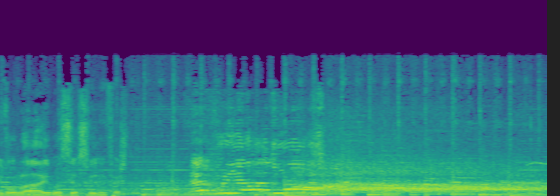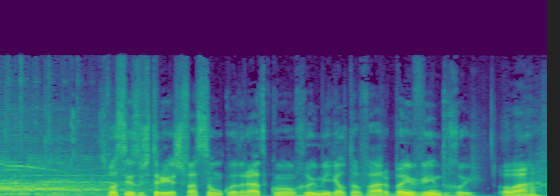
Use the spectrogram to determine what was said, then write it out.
E vou lá e vou ser recebido em festa. É feriado hoje! Vocês os três façam um quadrado com o Rui Miguel Tovar. Bem-vindo, Rui. Olá,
